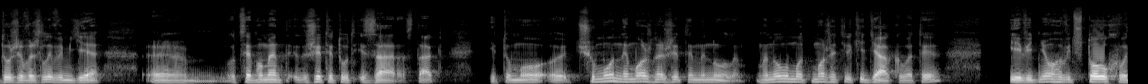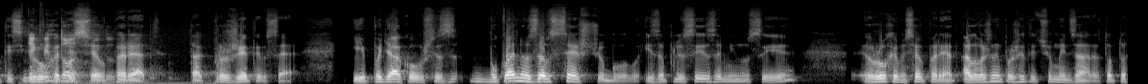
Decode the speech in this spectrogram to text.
Дуже важливим є е, цей момент жити тут і зараз, так? І тому е, чому не можна жити минулим? Минулому можна тільки дякувати і від нього відштовхуватись і Як від рухатися досвіду. вперед, так, прожити все. І подякувавши з- буквально за все, що було, і за плюси, і за мінуси, рухаємося вперед. Але важливо прожити цю мить зараз. Тобто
